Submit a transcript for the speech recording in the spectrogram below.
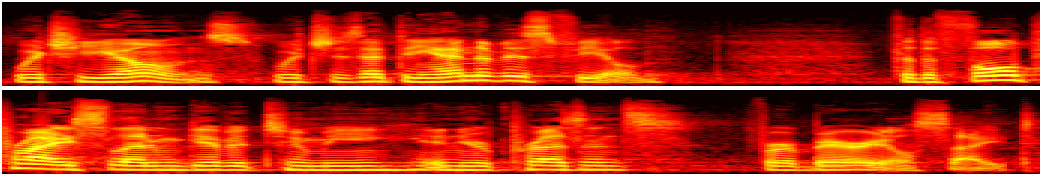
which he owns, which is at the end of his field. For the full price, let him give it to me in your presence for a burial site.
